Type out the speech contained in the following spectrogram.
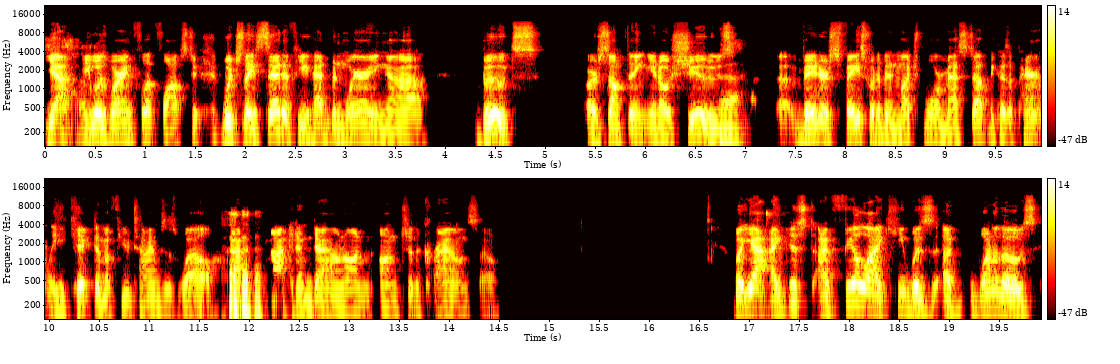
Yeah, so. he was wearing flip flops too, which they said if he had been wearing uh, boots or something, you know, shoes, yeah. uh, Vader's face would have been much more messed up because apparently he kicked him a few times as well, knocking him down on onto the crown. So but yeah, I just I feel like he was a, one of those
